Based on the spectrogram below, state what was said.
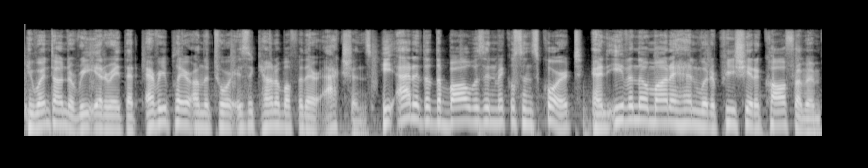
He went on to reiterate that every player on the tour is accountable for their actions. He added that the ball was in Mickelson's court, and even though Monahan would appreciate a call from him,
